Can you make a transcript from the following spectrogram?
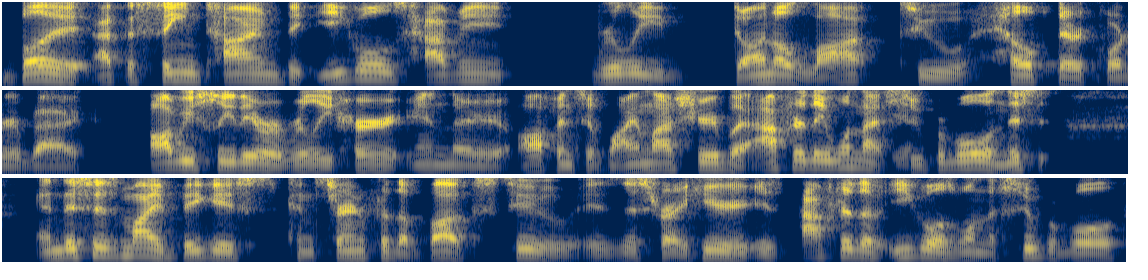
But at the same time, the Eagles haven't really done a lot to help their quarterback. Obviously, they were really hurt in their offensive line last year, but after they won that Yeah. Super Bowl, and this and this is my biggest concern for the Bucks too, is this right here is after the Eagles won the Super Bowl,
